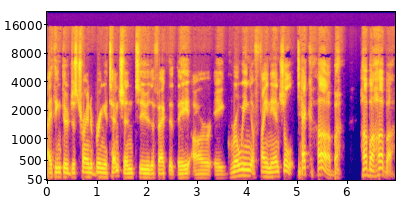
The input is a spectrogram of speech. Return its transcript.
I think they're just trying to bring attention to the fact that they are a growing financial tech hub. Hubba hubba.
